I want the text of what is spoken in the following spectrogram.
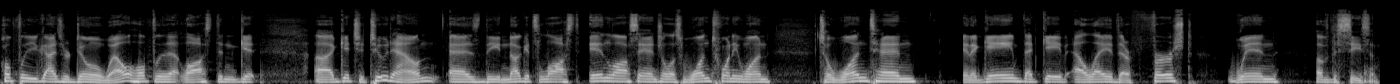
Hopefully, you guys are doing well. Hopefully, that loss didn't get uh, get you two down as the Nuggets lost in Los Angeles 121 to 110 in a game that gave LA their first win of the season.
